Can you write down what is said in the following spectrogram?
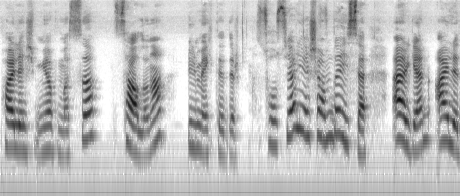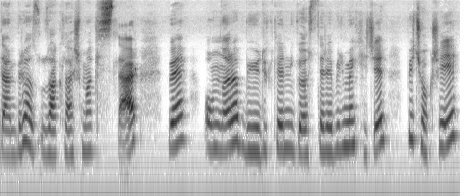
paylaşım yapması sağlanabilmektedir. Sosyal yaşamda ise ergen aileden biraz uzaklaşmak ister ve onlara büyüdüklerini gösterebilmek için birçok şeyi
